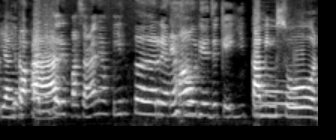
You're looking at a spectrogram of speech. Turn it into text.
yang ya makanya tepat. cari pasangan yang pinter, yang mau diajak kayak gitu. Coming soon.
